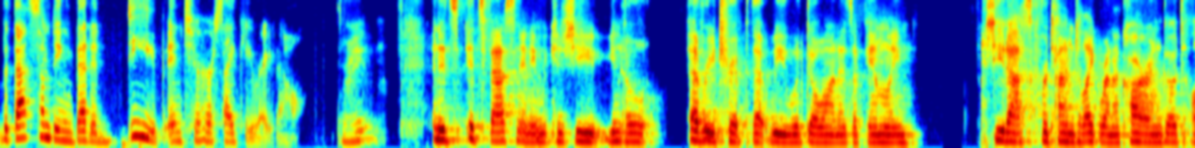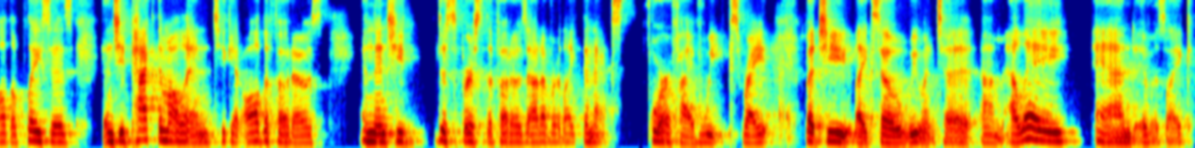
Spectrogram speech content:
but that's something embedded deep into her psyche right now. Right. And it's it's fascinating because she you know every trip that we would go on as a family she'd ask for time to like rent a car and go to all the places and she'd pack them all in to get all the photos and then she'd disperse the photos out over like the next four or five weeks right, right. but she like so we went to um, la and it was like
